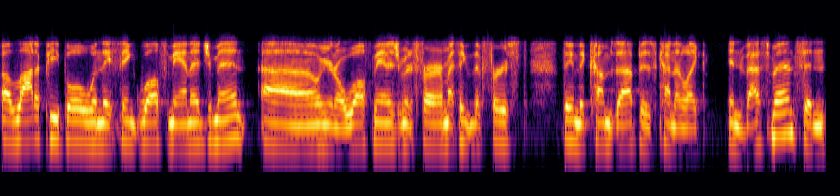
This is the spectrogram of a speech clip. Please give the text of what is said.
a lot of people when they think wealth management, uh, you know, wealth management firm, I think the first thing that comes up is kind of like investments and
